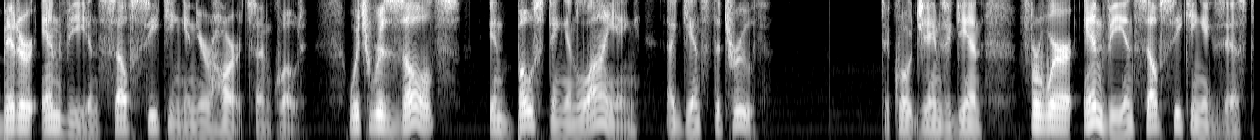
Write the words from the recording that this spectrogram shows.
bitter envy and self seeking in your hearts, unquote, which results in boasting and lying against the truth. To quote James again, for where envy and self seeking exist,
